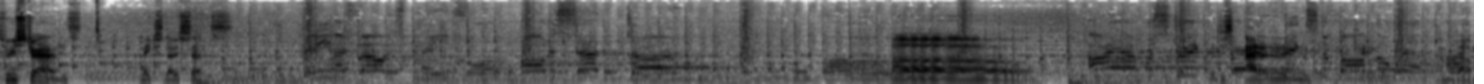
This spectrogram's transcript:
Two strands. Makes no sense. pain I felt is paid for. All is said and done. Oh, Oh, I am restricted. they just added it in. The, okay. I'm dumb.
